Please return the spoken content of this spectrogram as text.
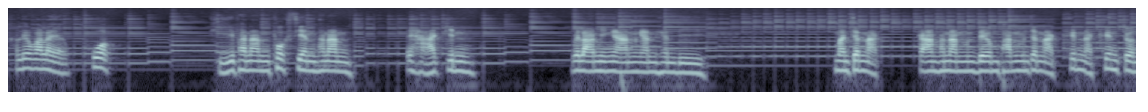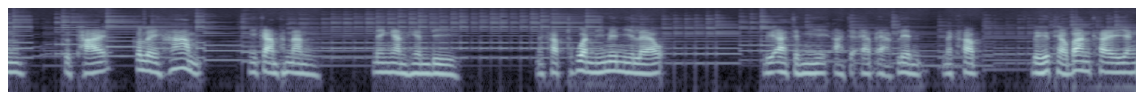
เขาเรียกว่าอะไรพวกผีพนันพวกเซียนพนันไปหากิน เวลามีงานงานเฮือนดี มันจะหนักการพนันมันเดิมพันมันจะหนักขึ้นหนักขึ้นจนสุดท้ายก็เลยห้ามมีการพนันในงานเฮือนดี นะครับ ทุกวันนี้ไม่มีแล้ว หรืออาจจะมีอาจจะแอบแอบเล่นนะครับ หรือแถวบ้านใครยัง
